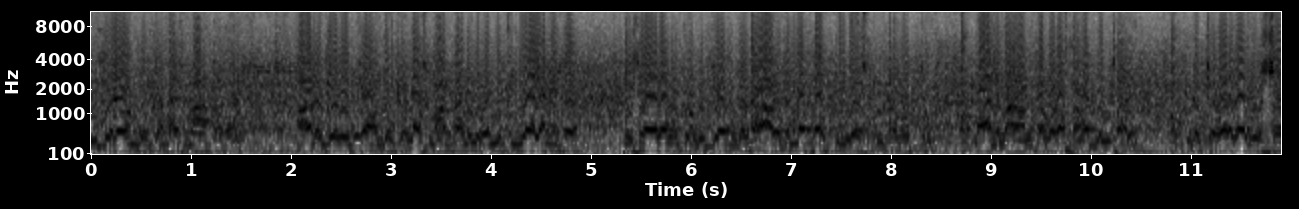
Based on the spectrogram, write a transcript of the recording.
విద్యలో ఉండేటువంటి అసమానత కానీ ఆరోగ్య రీత్యా ఉండేటువంటి కానీ ఇవన్నీ తీయాలనే తీసేయాలనేటువంటి ఉద్దేశంతో ఆ విధంగా ప్రయత్నం చేస్తుంది ప్రభుత్వం. దాన్ని మనం అంతా కూడా సమర్థించాలి. ఇంకా చివరిగా చూస్తే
